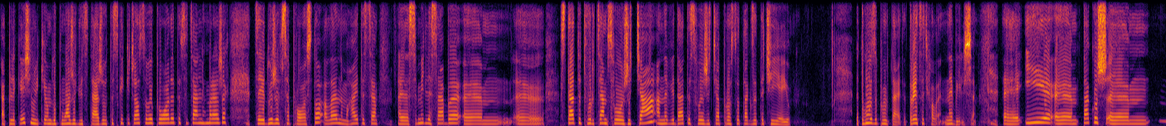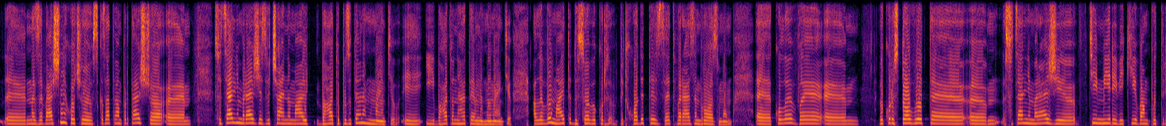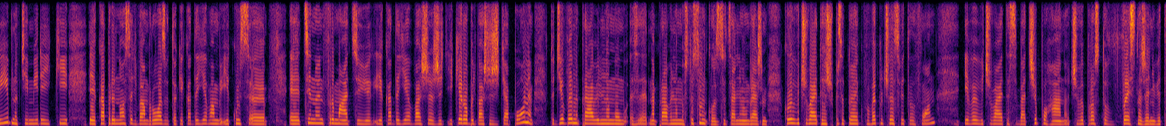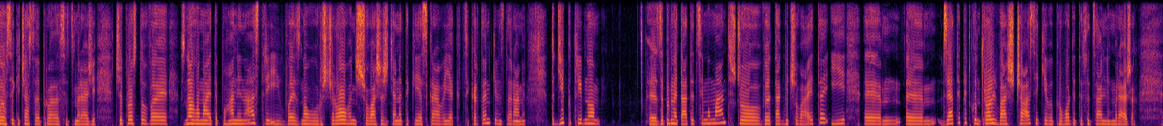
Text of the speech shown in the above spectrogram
аплікейшн, які вам допоможуть відстежувати, скільки часу ви проводите в соціальних мережах. Це є дуже все просто, але намагайтеся е, самі для себе е, е, стати творцем свого життя, а не віддати своє життя просто так за течією. Тому запам'ятайте, 30 хвилин, не більше. Е, і е, також. Е, на завершення хочу сказати вам про те, що е, соціальні мережі, звичайно, мають багато позитивних моментів і, багато негативних моментів, але ви маєте до цього підходити з тверезим розумом. Е, коли ви е, використовуєте е, соціальні мережі в тій мірі, в якій вам потрібно, в тій мірі, які, яка приносить вам розвиток, яка дає вам якусь е, е, цінну інформацію, яка дає ваше життя, яке робить ваше життя повним, тоді ви на правильному на правильному стосунку з соціальними мережами. Коли ви відчуваєте, що після того, як ви виключили свій телефон, і ви відчуваєте себе чи погано, чи ви просто виснажені від того, скільки часу ви провели в соцмережі, чи просто ви знову маєте поганий настрій, і ви знову розчаровані, що ваше життя не таке яскраве, як ці картинки в інстаграмі, тоді потрібно. Е, Запам'ятати цей момент, що ви так відчуваєте, і е, е, взяти під контроль ваш час, який ви проводите в соціальних мережах.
